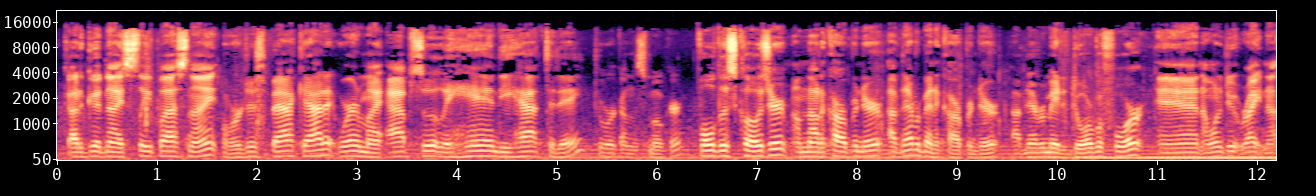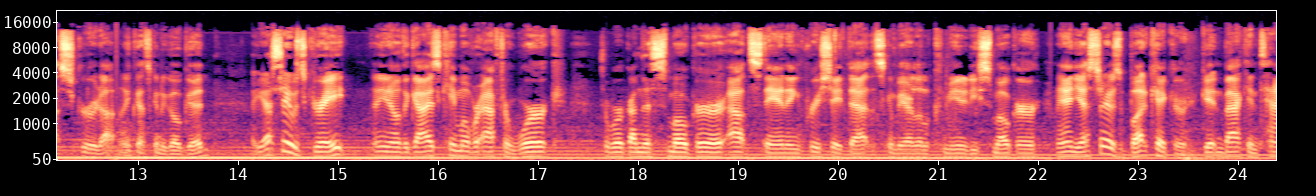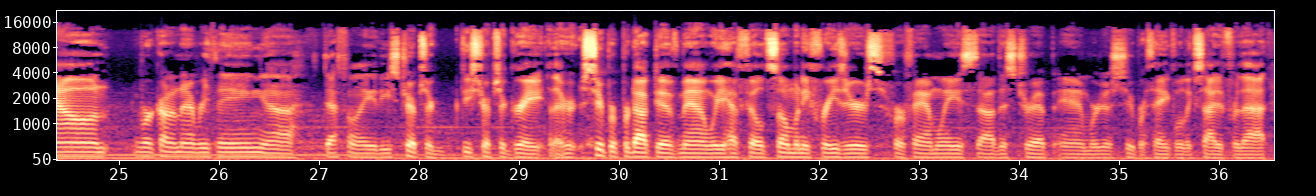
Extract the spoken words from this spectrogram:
Got a good night's sleep last night. We're just back at it, wearing my absolutely handy hat today to work on the smoker. Full disclosure, I'm not a carpenter. I've never been a carpenter. I've never made a door before, and I want to do it right, not screw it up. I think that's going to go good. Yesterday was great. And, you know, the guys came over after work to work on this smoker. Outstanding. Appreciate that. That's gonna be our little community smoker. Man, yesterday was a butt kicker. Getting back in town, work on everything. Uh, definitely these trips are these trips are great they're super productive man we have filled so many freezers for families uh, this trip and we're just super thankful and excited for that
